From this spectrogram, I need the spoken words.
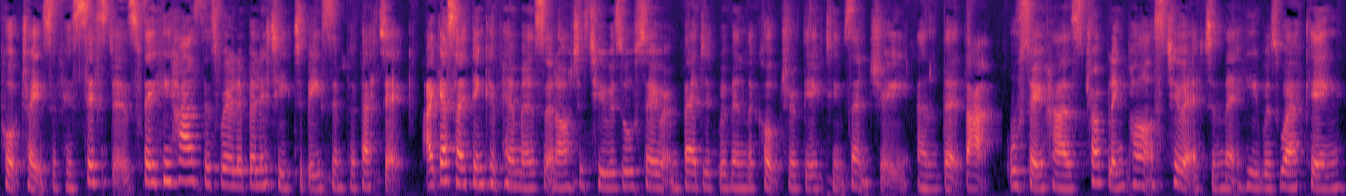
portraits of his sisters. So he has this real ability to be sympathetic. I guess I think of him as an artist who is also embedded within the culture of the 18th century and that that also has troubling parts to it and that he was working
